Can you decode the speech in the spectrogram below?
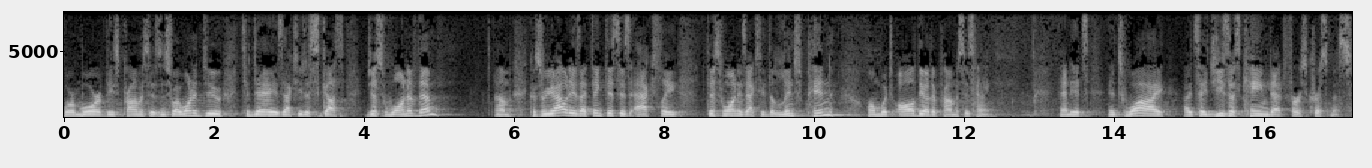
or more of these promises. And so I want to do today is actually discuss just one of them. Because um, the reality is I think this is actually this one is actually the linchpin on which all the other promises hang. And it's, it's why I'd say Jesus came that first Christmas.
